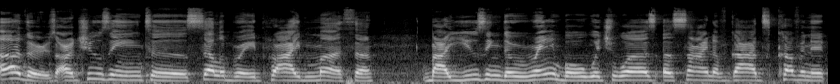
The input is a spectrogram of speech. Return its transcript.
others are choosing to celebrate Pride Month uh, by using the rainbow, which was a sign of God's covenant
